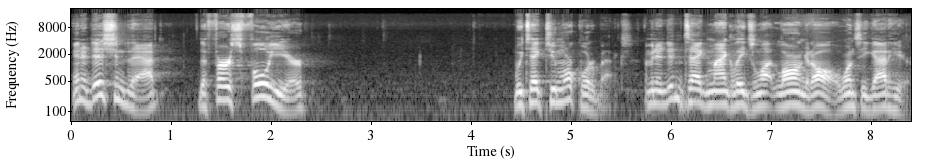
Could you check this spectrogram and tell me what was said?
In addition to that, the first full year, we take two more quarterbacks. I mean, it didn't take Mike Leach a lot long at all once he got here.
